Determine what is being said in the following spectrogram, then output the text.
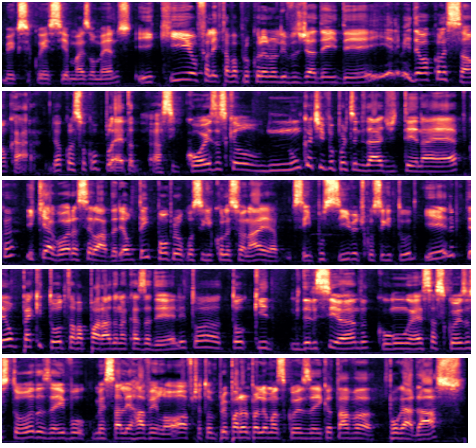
meio que se conhecia mais ou menos. E que eu falei que tava procurando livros de AD&D e ele me deu a coleção, cara. Deu a coleção completa. Assim, coisas que eu nunca tive oportunidade de ter na época e que agora, sei lá, daria um tempão pra eu conseguir colecionar. Ia ser impossível de conseguir tudo. E ele deu o pack todo, tava parado na casa dele, tô, tô aqui me deliciando com essas coisas todas. Aí vou começar a ler Ravenloft, já tô me preparando para ler umas coisas aí que eu tava empolgadaço.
